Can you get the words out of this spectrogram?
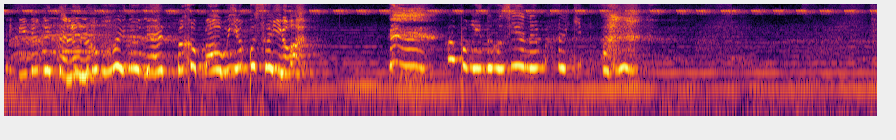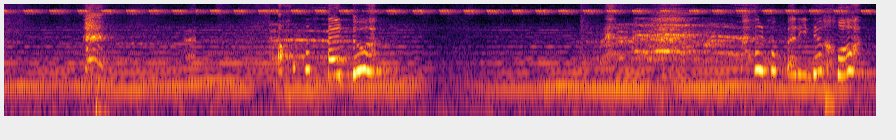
hindi na kita lulukuhin ulit. Makabawi ako sa'yo. Papakita ko sa'yo na mahal kita. Ako Makado. Mahal mo pa rin ako. Lahat ng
